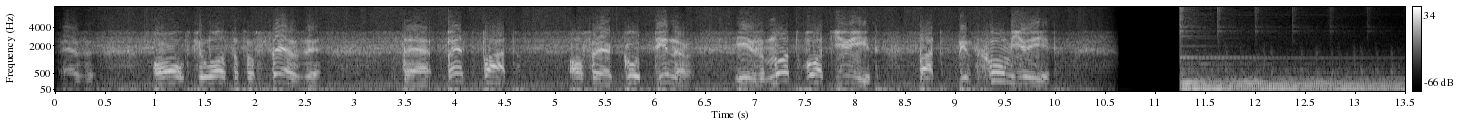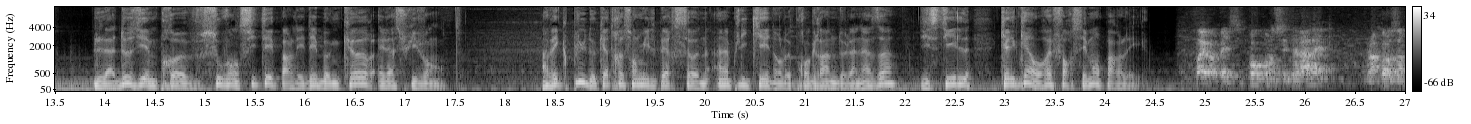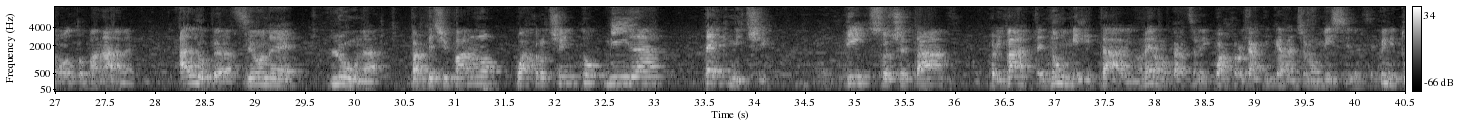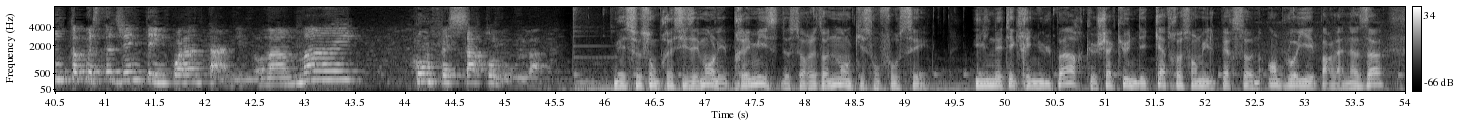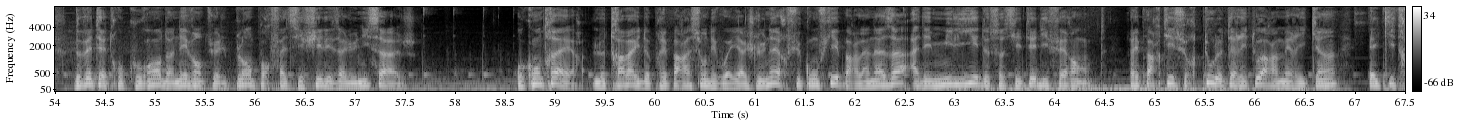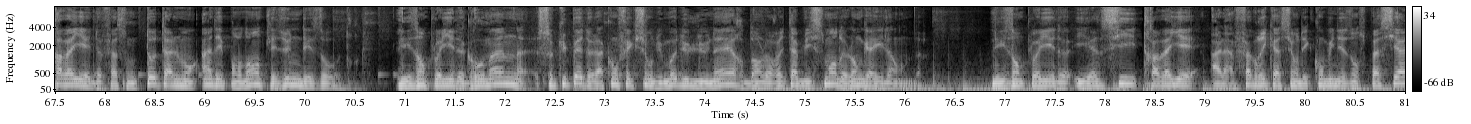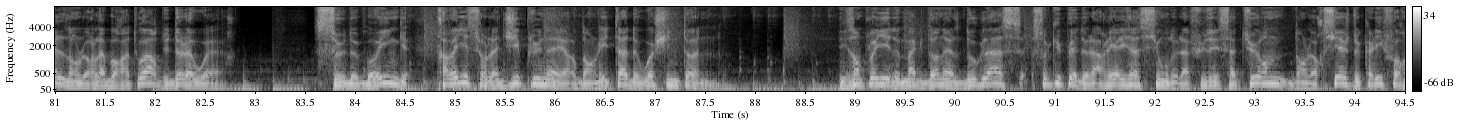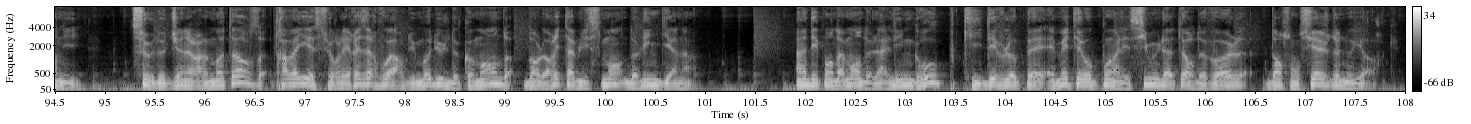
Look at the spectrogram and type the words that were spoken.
Is not what you eat, but with whom you eat. La deuxième preuve, souvent citée par les débunkers, est la suivante. Avec plus de 400 000 personnes impliquées dans le programme de la NASA, disent-ils, quelqu'un aurait forcément parlé. Poi vabbè, si può considerare una cosa molto banale. All'operazione Luna parteciparono 400.000 tecnici di società private, non militari, non era un'operazione di quattro gatti che lanciano un missile. Quindi tutta questa gente in 40 anni non ha mai confessato nulla. Mais ce sont précisément les prémices de ce raisonnement qui sont faussées. Il n'est écrit nulle part que chacune des 400 000 personnes employées par la NASA devait être au courant d'un éventuel plan pour falsifier les alunissages. Au contraire, le travail de préparation des voyages lunaires fut confié par la NASA à des milliers de sociétés différentes, réparties sur tout le territoire américain et qui travaillaient de façon totalement indépendante les unes des autres. Les employés de Grumman s'occupaient de la confection du module lunaire dans leur établissement de Long Island. Les employés de ELC travaillaient à la fabrication des combinaisons spatiales dans leur laboratoire du Delaware. Ceux de Boeing travaillaient sur la Jeep lunaire dans l'État de Washington. Les employés de McDonnell Douglas s'occupaient de la réalisation de la fusée Saturn dans leur siège de Californie. Ceux de General Motors travaillaient sur les réservoirs du module de commande dans leur établissement de l'Indiana. Indépendamment de la Lean Group qui développait et mettait au point les simulateurs de vol dans son siège de New York.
